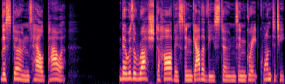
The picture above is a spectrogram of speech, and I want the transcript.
The stones held power. There was a rush to harvest and gather these stones in great quantity,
